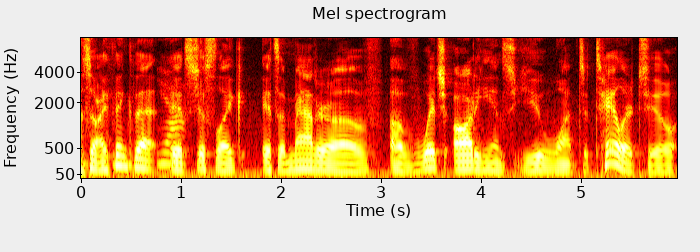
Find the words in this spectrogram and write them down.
So I think that Yeah. it's just like it's a matter of of which audience you want to tailor to,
